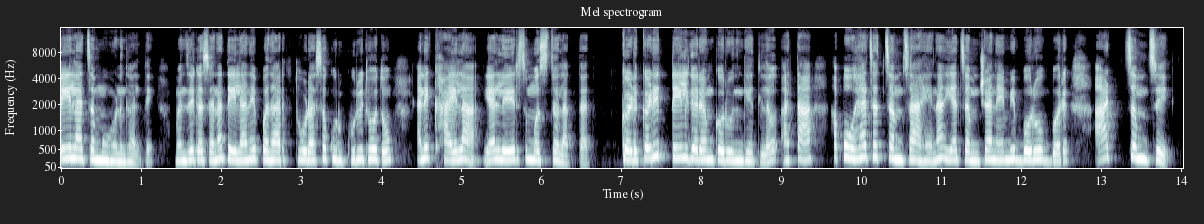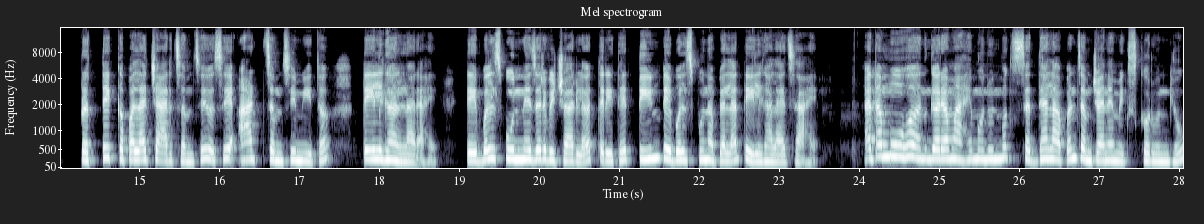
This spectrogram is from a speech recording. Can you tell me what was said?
तेलाचं मोहन घालते. म्हणजे कसं ना तेलाने पदार्थ थोडासा कुरकुरीत होतो आणि खायला या लेयर्स मस्त लागतात. कडकडीत तेल गरम करून घेतलं आता हा पोह्याचा चमचा आहे ना या चमच्याने मी बरोबर आठ चमचे प्रत्येक कपाला चार चमचे असे आठ चमचे मी इथं तेल घालणार आहे. टेबल स्पूनने जर विचारलं तर इथे तीन टेबलस्पून आपल्याला तेल घालायचं आहे. आता मोहन गरम आहे म्हणून मग सध्याला आपण चमच्याने मिक्स करून घेऊ.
